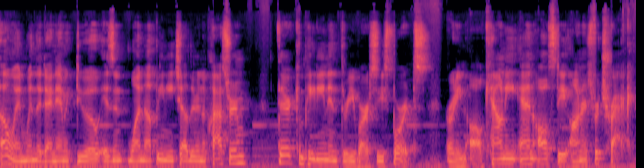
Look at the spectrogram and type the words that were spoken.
Oh, and when the dynamic duo isn't one upping each other in the classroom, they're competing in three varsity sports, earning all county and all state honors for track.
